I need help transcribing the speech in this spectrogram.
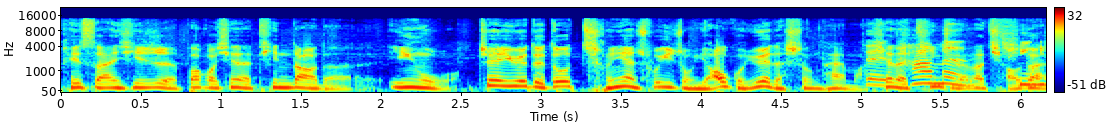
黑色安息日，包括现在听到的鹦鹉，这些乐队都呈现出一种摇滚乐的生态嘛。现在听起来的桥段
